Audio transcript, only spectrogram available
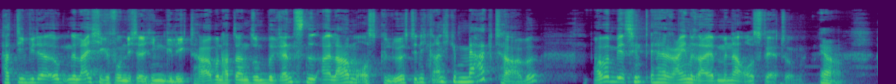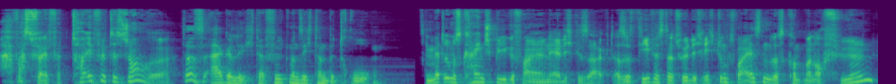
hat die wieder irgendeine Leiche gefunden, die ich da hingelegt habe und hat dann so einen begrenzten Alarm ausgelöst, den ich gar nicht gemerkt habe aber mir ist hinterher reinreiben in der Auswertung. Ja. Ah, was für ein verteufeltes Genre. Das ist ärgerlich, da fühlt man sich dann betrogen. Mir hat übrigens kein Spiel gefallen, ehrlich gesagt. Also Thief ist natürlich richtungsweisend, das kommt man auch fühlen.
